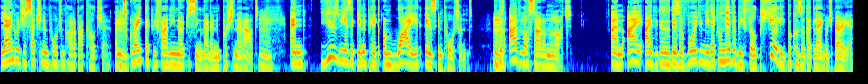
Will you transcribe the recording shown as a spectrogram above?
language is such an important part of our culture. And Mm. it's great that we're finally noticing that and pushing that out. And use me as a guinea pig on why it is important. Because Mm. I've lost out on a lot. Um, I, I, there's, there's a void in me that will never be filled purely because of that language barrier.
